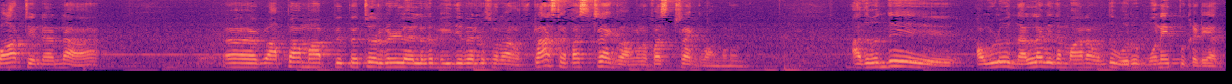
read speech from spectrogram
பார்ட் என்னென்னா அப்பா அம்மா பெற்றோர்கள் அல்லது மீதி பேரில் சொன்னாங்க. கிளாஸில் ஃபஸ்ட் ரேங்க் வாங்கணும் ஃபஸ்ட் ரேங்க் வாங்கணும்னு. அது வந்து அவ்வளோ நல்ல விதமான வந்து ஒரு முனைப்பு கிடையாது.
